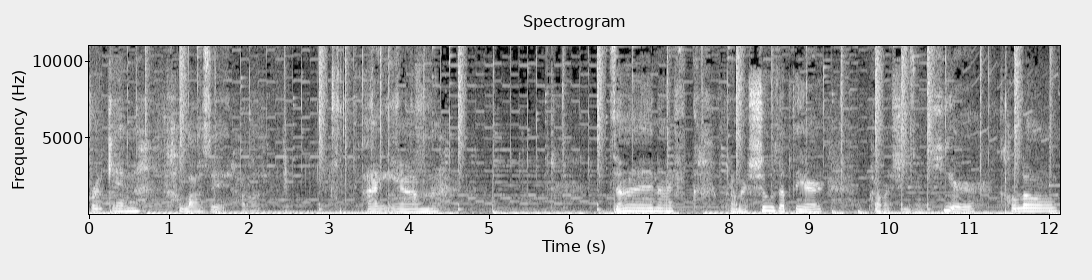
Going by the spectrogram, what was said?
freaking closet. Hold on. I am done. I've put my shoes up there, put my shoes in here, colognes,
